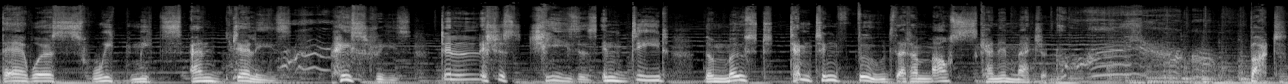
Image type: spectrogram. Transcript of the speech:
There were sweetmeats and jellies, pastries, delicious cheeses, indeed, the most tempting foods that a mouse can imagine. But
